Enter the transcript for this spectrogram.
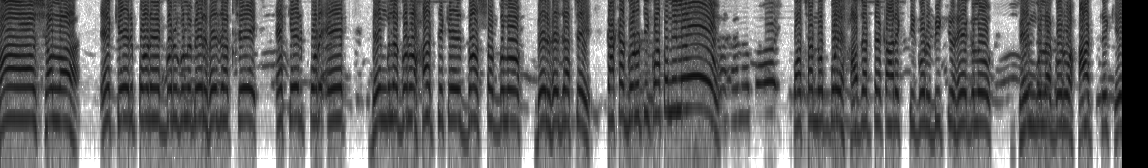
মাশাল্লাহ একের পর এক গরুগুলো বের হয়ে যাচ্ছে। একের পর এক বেঙ্গুলা গরু হাট থেকে দর্শকগুলো বের হয়ে যাচ্ছে। কাকা গরুটি কত নিল? পঁচানব্বই হাজার টাকা আরেকটি গরু বিক্রি হয়ে গেল বেঙ্গুলা গরু হাট থেকে।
